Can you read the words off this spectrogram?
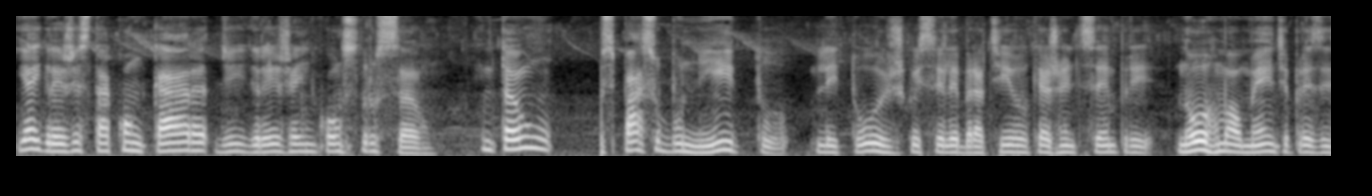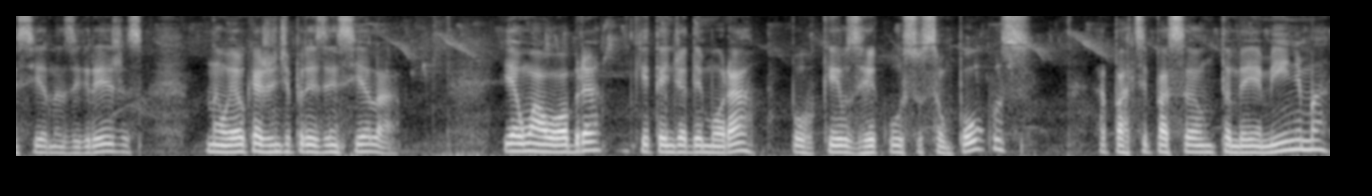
e a igreja está com cara de igreja em construção. Então, o espaço bonito, litúrgico e celebrativo que a gente sempre normalmente presencia nas igrejas, não é o que a gente presencia lá. E é uma obra que tende a demorar, porque os recursos são poucos, a participação também é mínima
